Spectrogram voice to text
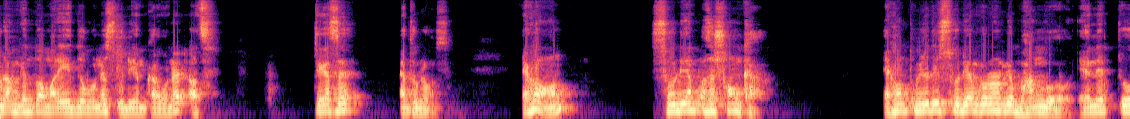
গ্রাম কিন্তু আমার এই দ্রবণে সোডিয়াম কার্বনেট আছে। ঠিক আছে? এত গ্রাম আছে। এখন সোডিয়াম প্লাসের সংখ্যা। এখন তুমি যদি সোডিয়াম কার্বনেটকে ভাঙ্গো N A two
